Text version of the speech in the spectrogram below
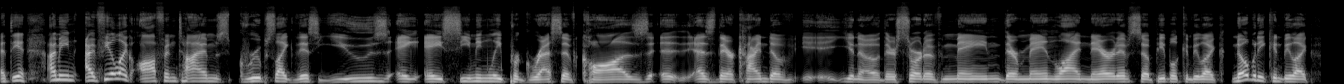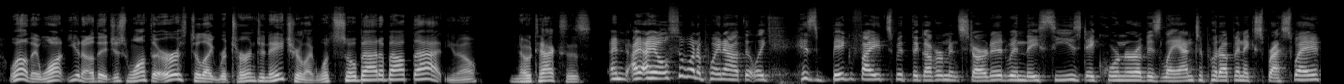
at the end, I mean, I feel like oftentimes groups like this use a, a seemingly progressive cause uh, as their kind of, you know, their sort of main, their mainline narrative. So people can be like, nobody can be like, well, they want, you know, they just want the earth to like return to nature. Like, what's so bad about that? You know? No taxes. And I, I also want to point out that like his big fights with the government started when they seized a corner of his land to put up an expressway.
